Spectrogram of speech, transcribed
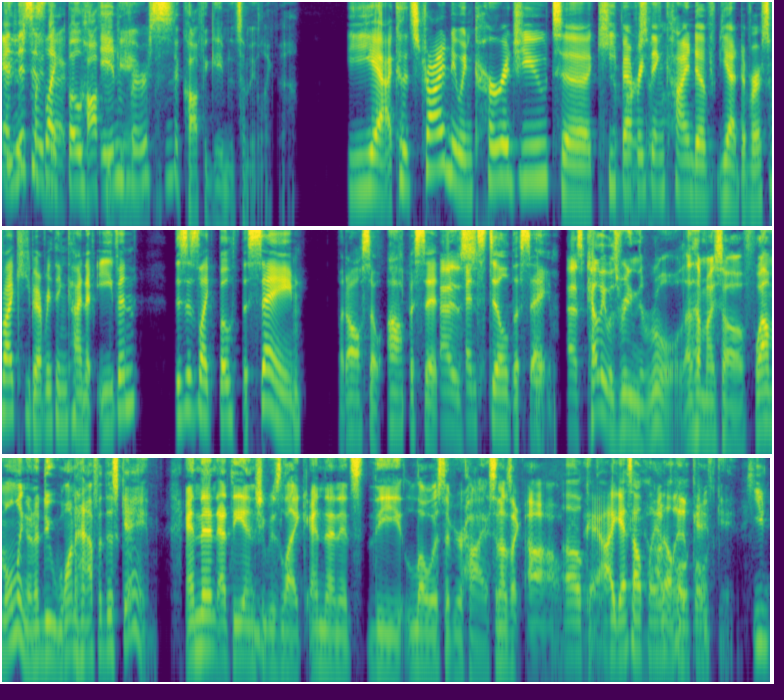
and this is like both coffee game? I inverse- the coffee game did something like that. Yeah, because it's trying to encourage you to keep everything kind of yeah diversify, keep everything kind of even. This is like both the same, but also opposite As- and still the same. As Kellye was reading the rule, I thought myself, well, I'm only going to do one half of this game. And then at the end, she was like, and then it's the lowest of your highest. And I was like, oh. Okay, I guess I'll play the whole game. games. You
